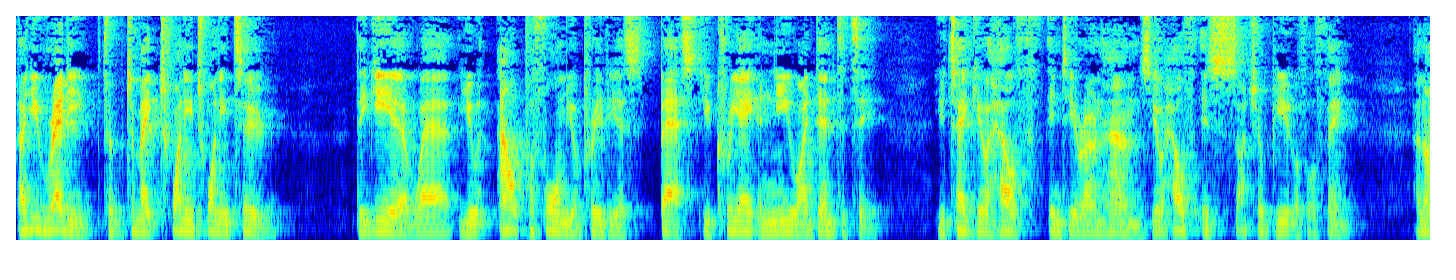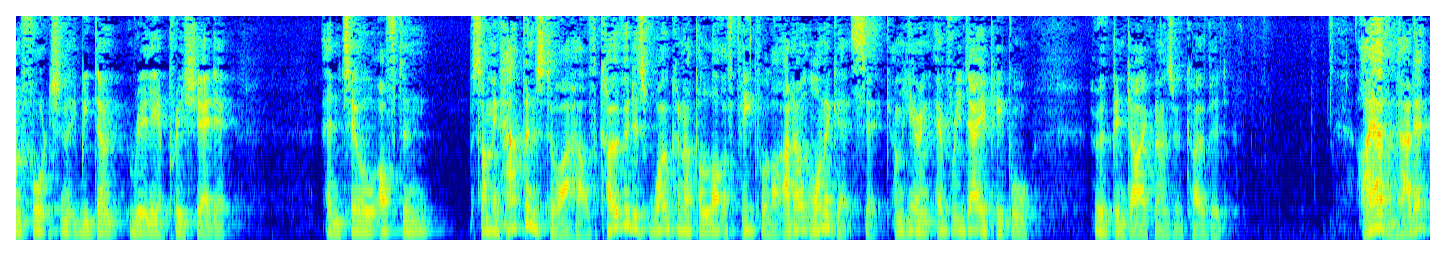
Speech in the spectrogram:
Are you ready to, to make 2022 the year where you outperform your previous best? You create a new identity. You take your health into your own hands. Your health is such a beautiful thing. And unfortunately, we don't really appreciate it until often something happens to our health. COVID has woken up a lot of people. Like, I don't want to get sick. I'm hearing every day people who have been diagnosed with COVID. I haven't had it.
